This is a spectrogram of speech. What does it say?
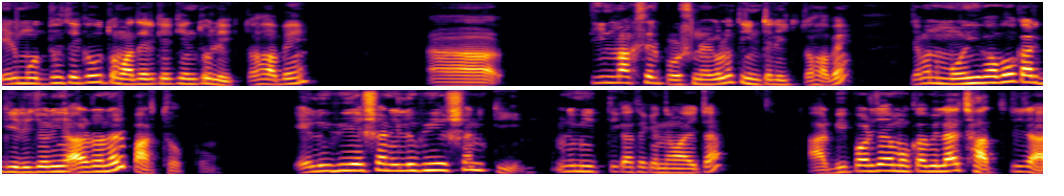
এর মধ্য থেকেও তোমাদেরকে কিন্তু লিখতে হবে তিন মার্কসের প্রশ্ন এগুলো তিনটে লিখতে হবে। যেমন মহিভাবক আর গিরিজনী আরোহণের পার্থক্য। এলুভিয়েশন, ইলুভিয়েশন কি? মানে মৃত্তিকা থেকে নেওয়া এটা। আর বিপর্যয় মোকাবিলায় ছাত্রীরা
